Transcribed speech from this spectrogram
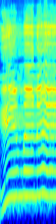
Imene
